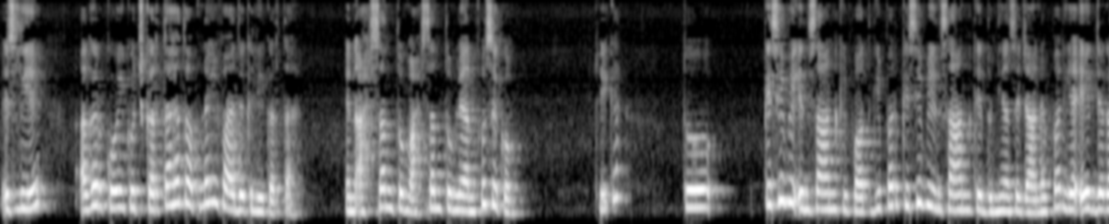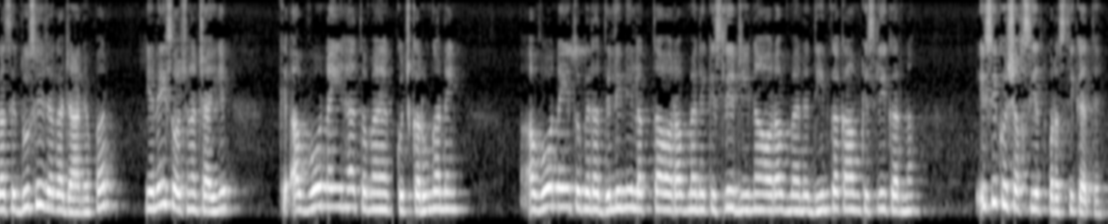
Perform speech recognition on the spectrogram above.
اس لیے اگر کوئی کچھ کرتا ہے تو اپنے ہی فائدے کے لیے کرتا ہے۔ ان احسن تم احسن تم لے انفسکم ٹھیک ہے؟ تو کسی بھی انسان کی فوتگی پر، کسی بھی انسان کے دنیا سے جانے پر یا ایک جگہ سے دوسری جگہ جانے پر یہ نہیں سوچنا چاہیے کہ اب وہ نہیں ہے تو میں کچھ کروں گا نہیں۔ اب وہ نہیں تو میرا دل ہی نہیں لگتا اور اب میں نے کس لیے جینا اور اب میں نے دین کا کام کس لیے کرنا۔ اسی کو شخصیت پرستی کہتے ہیں۔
